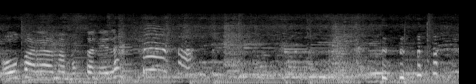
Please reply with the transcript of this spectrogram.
Oo, para mabuksan nila.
